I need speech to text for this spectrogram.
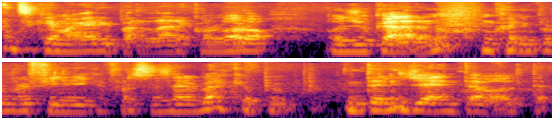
Anziché magari parlare con loro o giocare no? con i propri figli, che forse sarebbe anche più intelligente a volte.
